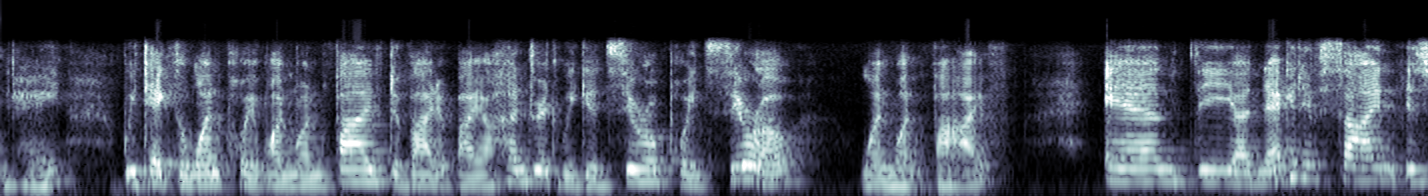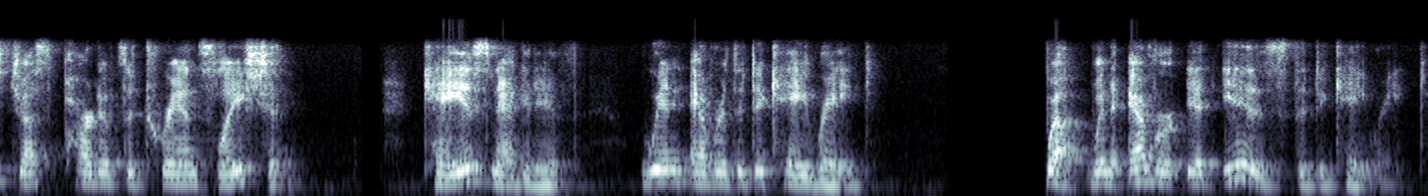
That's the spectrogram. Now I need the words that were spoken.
Okay, we take the 1.115 divided by 100, we get 0 0.0 115. And the uh, negative sign is just part of the translation. K is negative whenever the decay rate, well, whenever it is the decay rate.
